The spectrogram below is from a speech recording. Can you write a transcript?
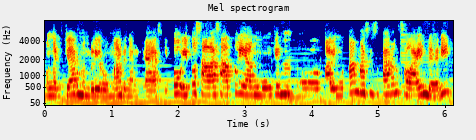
mengejar membeli rumah dengan cash. Itu itu salah satu yang mungkin uh, paling utama sih sekarang selain dari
